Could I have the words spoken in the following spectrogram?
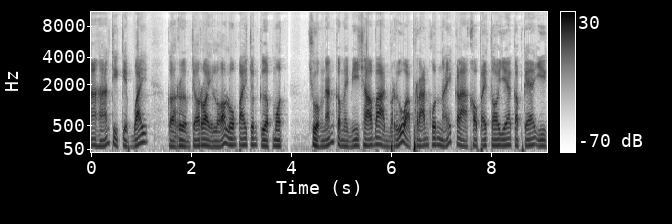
อาหารที่เก็บไว้ ก็เริ่มจะร่อยหลอลงไปจนเกือบหมด ช่วงนั้นก็ไม่มีชาวบ้านหรือว่าพรานคนไหนกล้าเข้าไปตอแยกับแกอีก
